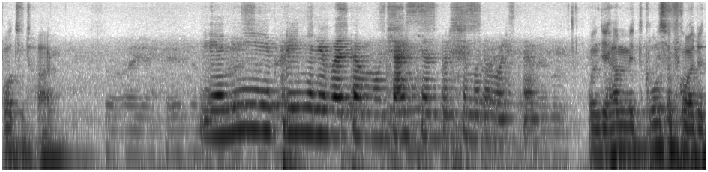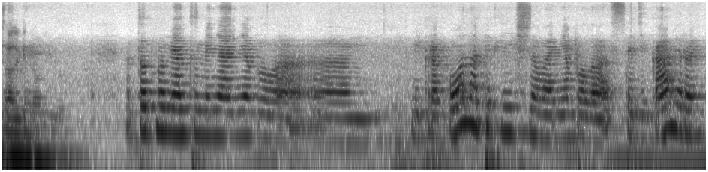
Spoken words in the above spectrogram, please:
vorzutragen. И они приняли в этом участие с большим удовольствием. Und die haben mit großer Freude teilgenommen. На тот момент у меня не было эм, микрофона петличного, не было стеди-камеры,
